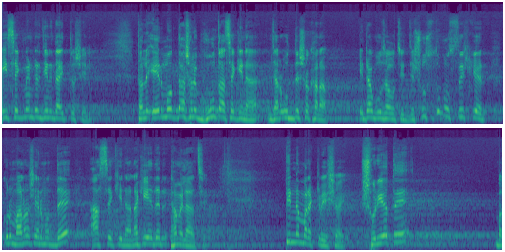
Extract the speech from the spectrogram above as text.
এই সেগমেন্টের যিনি দায়িত্বশীল তাহলে এর মধ্যে আসলে ভূত আছে কিনা, যার উদ্দেশ্য খারাপ, এটা বোঝা উচিত যে সুস্থ মস্তিষ্কের কোনো মানুষ এর মধ্যে আছে কিনা, নাকি এদের ঝামেলা আছে। তিন নম্বর একটা বিষয়, শরীয়তে বা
